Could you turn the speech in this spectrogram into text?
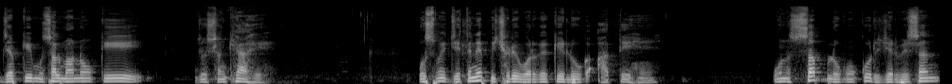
जबकि मुसलमानों की जो संख्या है, उसमें जितने पिछड़े वर्ग के लोग आते हैं, उन सब लोगों को रिजर्वेशन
